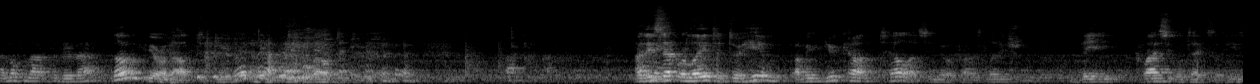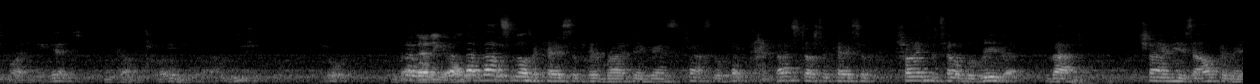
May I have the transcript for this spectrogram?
I'm not allowed to do that. No, you're allowed to do that. You're allowed to do that. But is that related to him? I mean, you can't tell us in your translation the classical text that he's writing against. You can't explain his allusions, sure, No, without that- whole. that- that's not a case of him writing against classical text. That's just a case of trying to tell the reader that Chinese alchemy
